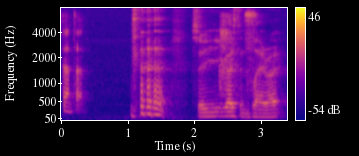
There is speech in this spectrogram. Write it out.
Ten ten. so you guys didn't play, right?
